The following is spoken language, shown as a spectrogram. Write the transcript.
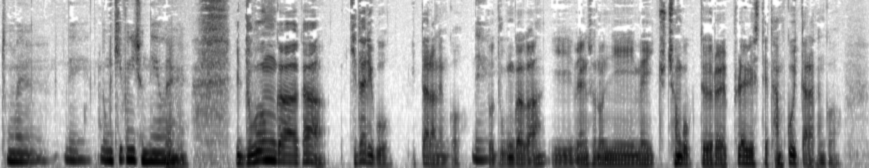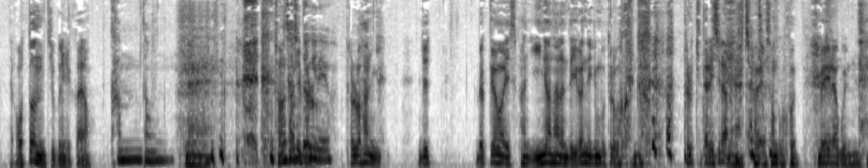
정말, 네, 너무 기분이 좋네요. 네. 이 누군가가 기다리고 있다라는 거. 네. 또 누군가가 이 맹선호님의 이 추천곡들을 playlist에 담고 있다라는 거. 네, 어떤 기분일까요? 감동. 네. 저는 사실 별로, 감동이네요. 별로 한, 이- 이제 몇 개월만 있으면 한 2년 하는데 이런 얘기는 못 들어봤거든요. 별로 기다리질 않아요. 저의 선곡은 매일 하고 있는데.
